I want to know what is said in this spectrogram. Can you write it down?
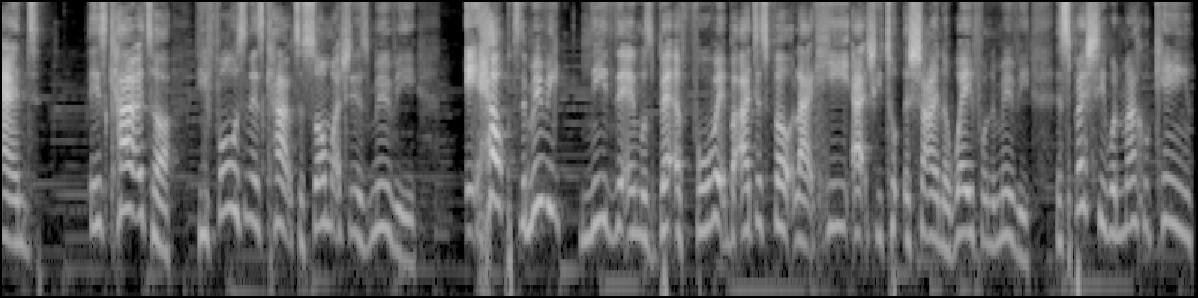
and his character, he falls in his character so much in this movie. It helped. The movie needed it and was better for it, but I just felt like he actually took the shine away from the movie, especially when Michael Caine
